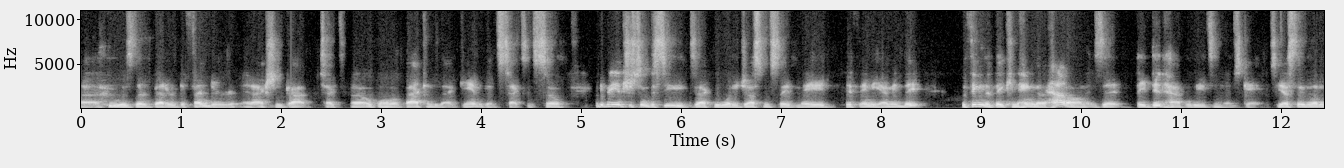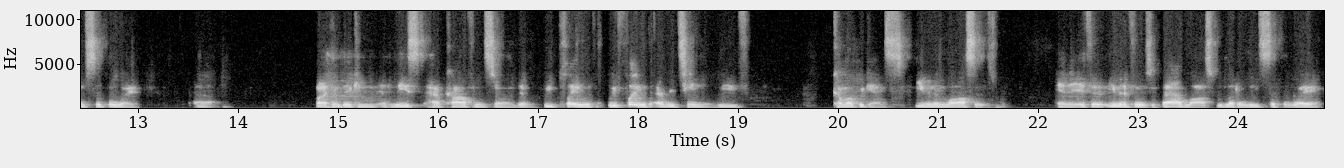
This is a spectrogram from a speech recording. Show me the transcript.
uh, who was their better defender and actually got Tex- uh, Oklahoma back into that game against Texas. So it'll be interesting to see exactly what adjustments they've made, if any. I mean, they the thing that they can hang their hat on is that they did have leads in those games. Yes, they let them slip away, uh, but I think they can at least have confidence knowing that we play with we've played with every team that we've come up against, even in losses. And if it, even if it was a bad loss, we let a lead slip away.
